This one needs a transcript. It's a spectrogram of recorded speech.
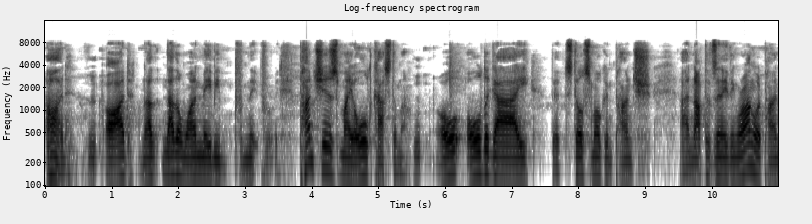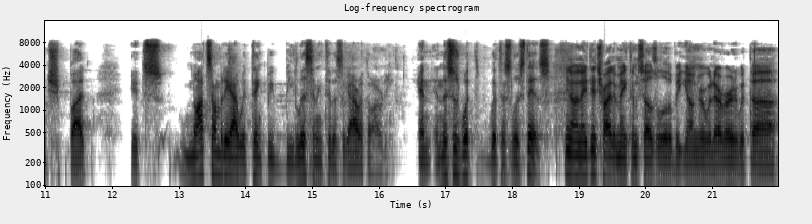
Odd. Odd. Another, one maybe from the from, punch is my old customer, old, older guy that's still smoking punch. Uh, not that there's anything wrong with punch, but it's not somebody I would think be, be listening to the Cigar Authority. And and this is what what this list is. You know, and they did try to make themselves a little bit younger, whatever, with the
